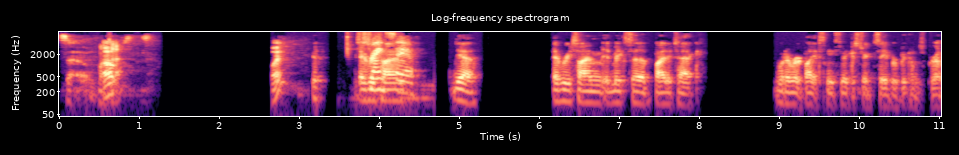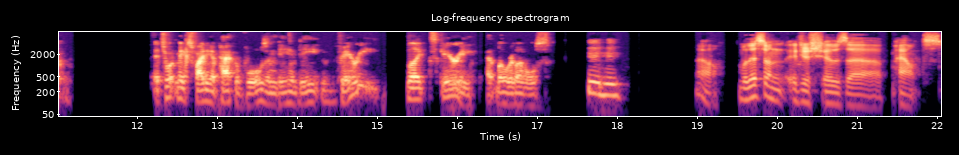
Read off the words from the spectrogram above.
So, What's oh, that? what? Every Strength time- save. Yeah. Every time it makes a bite attack, whatever it bites needs to make a strength save or becomes prone. It's what makes fighting a pack of wolves in D and D very like scary at lower levels. Mm-hmm. Oh, well, this one it just shows uh pounce.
